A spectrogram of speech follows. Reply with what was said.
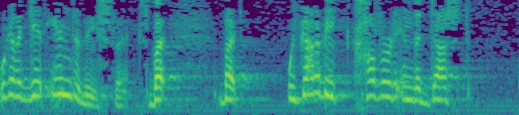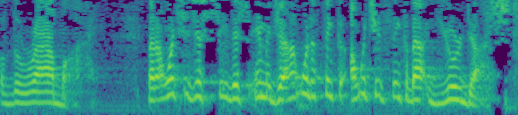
we're going to get into these things. But, but we've got to be covered in the dust of the rabbi. But I want you to just see this image, and I want, to think, I want you to think about your dust.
